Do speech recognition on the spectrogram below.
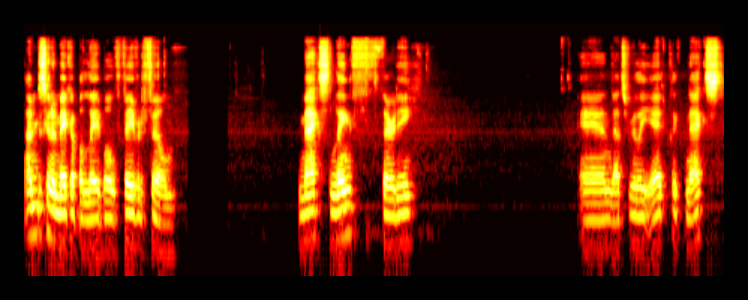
I'm just going to make up a label, favorite film. Max length 30 and that's really it. Click next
